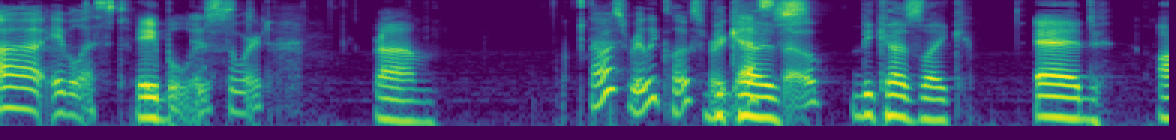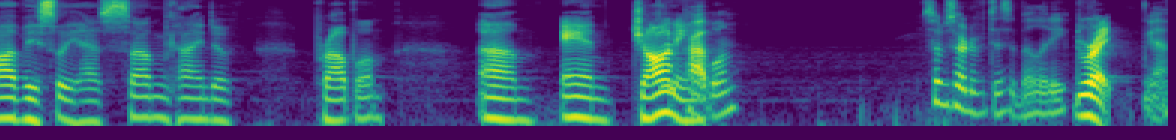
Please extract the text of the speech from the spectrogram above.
uh, ableist ableist is the word. um That was really close for Because- a guess, though. because like ed obviously has some kind of problem um and johnny No problem. Some sort of disability. right Yeah.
